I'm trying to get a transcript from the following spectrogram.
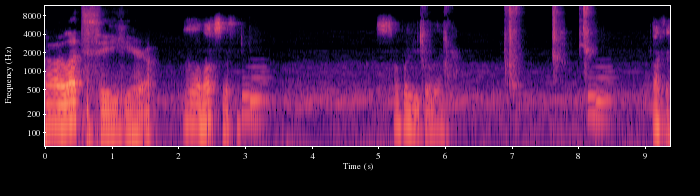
Uh, let's see here. Oh, locksmith. So what are you doing? Okay.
